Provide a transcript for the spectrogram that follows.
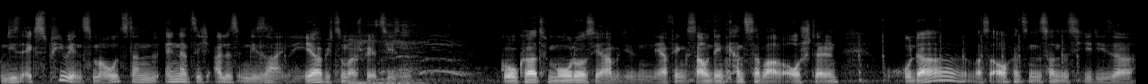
Und diese Experience Modes, dann ändert sich alles im Design. Hier habe ich zum Beispiel jetzt diesen Go-Kart-Modus, ja, mit diesem nervigen Sound. Den kannst du aber auch ausstellen. Oder, was auch ganz interessant ist, hier dieser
